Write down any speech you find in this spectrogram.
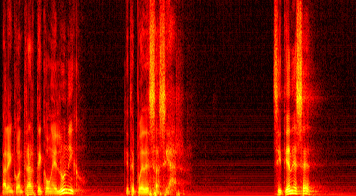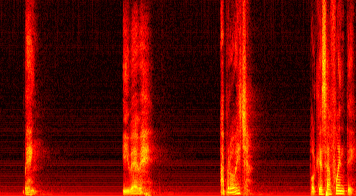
para encontrarte con el único que te puede saciar. Si tienes sed, ven y bebe. Aprovecha, porque esa fuente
